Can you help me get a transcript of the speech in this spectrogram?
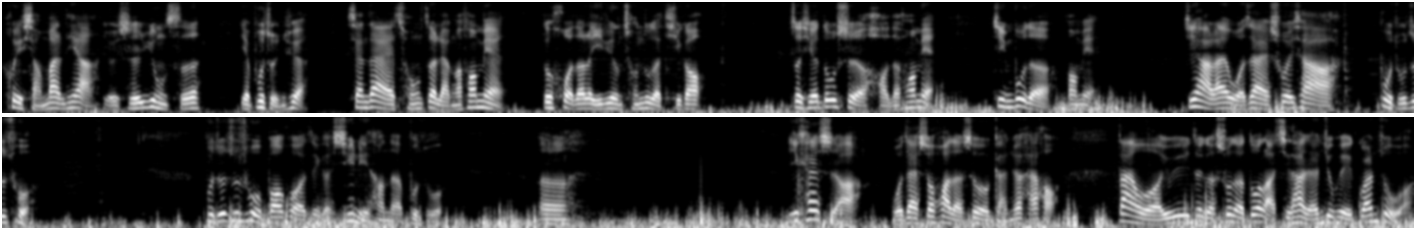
会想半天啊，有时用词也不准确。现在从这两个方面都获得了一定程度的提高，这些都是好的方面，进步的方面。接下来我再说一下不足之处。不足之处包括这个心理上的不足。嗯，一开始啊，我在说话的时候感觉还好。但我由于这个说的多了，其他人就会关注我。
